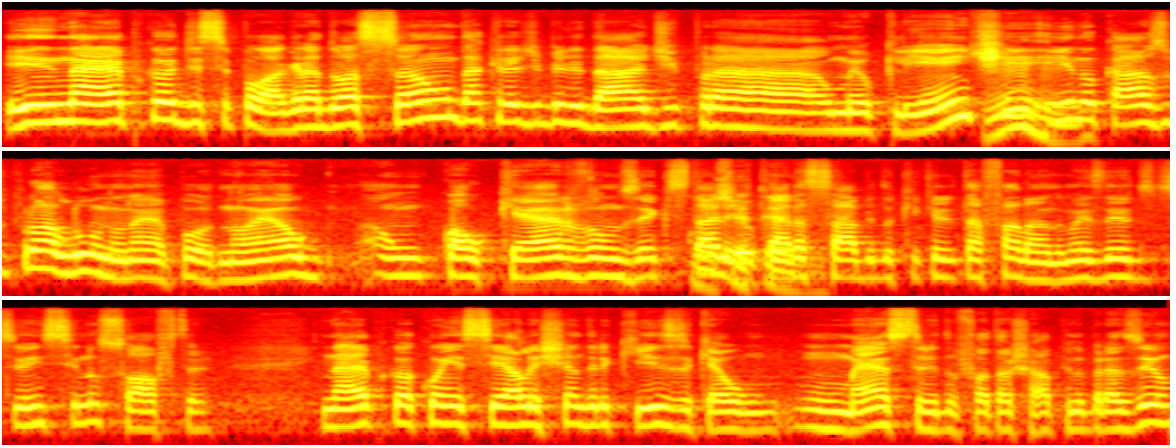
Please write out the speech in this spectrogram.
E na época eu disse, pô, a graduação dá credibilidade para o meu cliente uhum. e, no caso, para o aluno, né? Pô, não é um qualquer, vamos dizer, que está Com ali. Certeza. O cara sabe do que, que ele está falando, mas eu, eu ensino software. Na época eu conheci Alexandre Kise, que é um, um mestre do Photoshop no Brasil.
